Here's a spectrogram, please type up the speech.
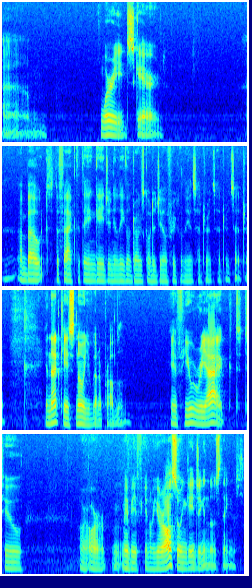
um, worried, scared about the fact that they engage in illegal drugs, go to jail frequently, etc., etc., etc. In that case, no, you've got a problem. If you react to, or, or maybe if you know you're also engaging in those things,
